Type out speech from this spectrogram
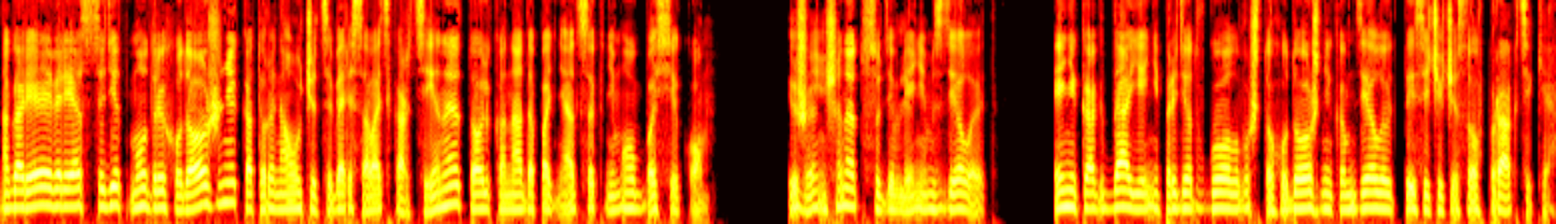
«На горе Эверест сидит мудрый художник, который научит себя рисовать картины, только надо подняться к нему босиком». И женщина это с удивлением сделает. И никогда ей не придет в голову, что художникам делают тысячи часов практики,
